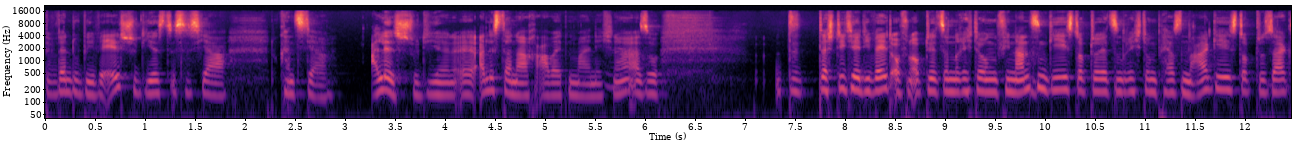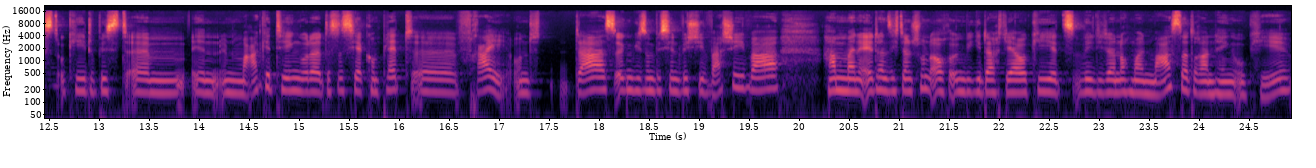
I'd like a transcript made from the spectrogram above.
wenn du BWL studierst, ist es ja, du kannst ja alles studieren, äh, alles danach arbeiten, meine ich. Ne? Also da steht ja die Welt offen, ob du jetzt in Richtung Finanzen gehst, ob du jetzt in Richtung Personal gehst, ob du sagst, okay, du bist ähm, in, in Marketing oder das ist ja komplett äh, frei. Und da es irgendwie so ein bisschen wischiwaschi war, haben meine Eltern sich dann schon auch irgendwie gedacht, ja, okay, jetzt will die da nochmal einen Master dranhängen, okay,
